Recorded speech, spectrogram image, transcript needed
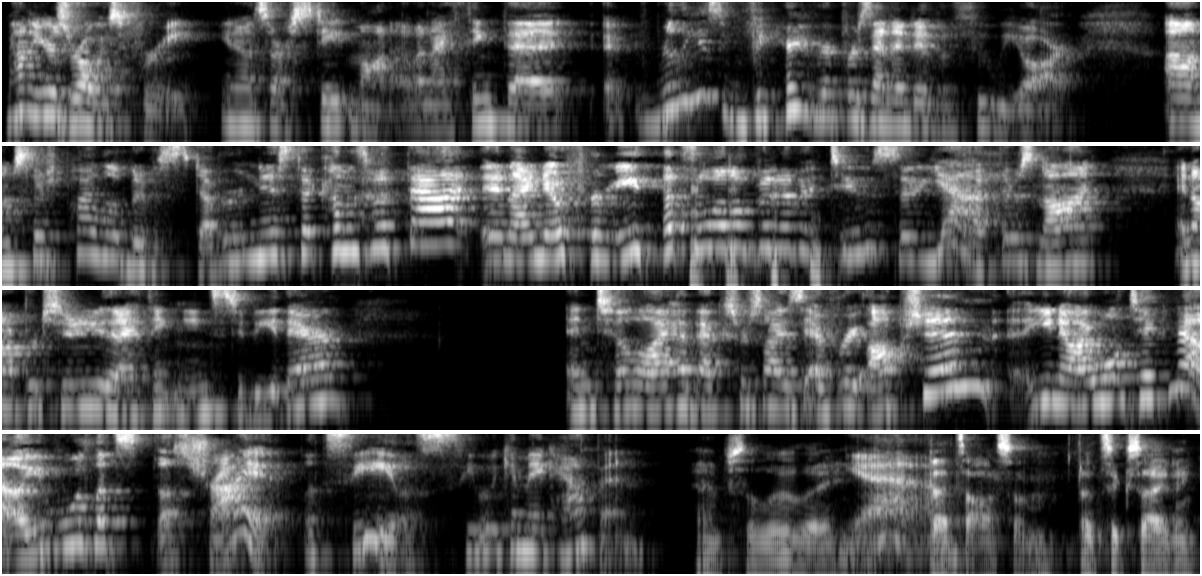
Mountaineers are always free. You know, it's our state motto, and I think that it really is very representative of who we are. Um, so there's probably a little bit of a stubbornness that comes with that, and I know for me that's a little bit of it too. So yeah, if there's not an opportunity that I think needs to be there, until I have exercised every option, you know, I won't take no. Well, let's let's try it. Let's see. Let's see what we can make happen. Absolutely. Yeah. That's awesome. That's exciting.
